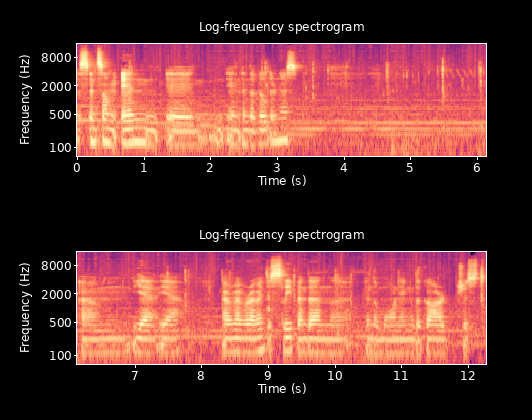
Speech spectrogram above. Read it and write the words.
in some inn in in, in the wilderness. Um, yeah, yeah. I remember I went to sleep and then uh, in the morning the guard just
